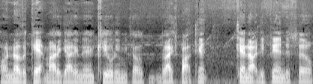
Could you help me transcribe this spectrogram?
or another cat might have got him there and killed him because black spot can't cannot defend itself.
